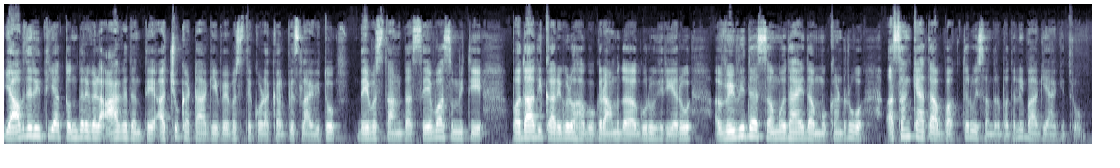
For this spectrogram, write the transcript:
ಯಾವುದೇ ರೀತಿಯ ತೊಂದರೆಗಳ ಆಗದಂತೆ ಅಚ್ಚುಕಟ್ಟಾಗಿ ವ್ಯವಸ್ಥೆ ಕೂಡ ಕಲ್ಪಿಸಲಾಗಿತ್ತು. ದೇವಸ್ಥಾನದ ಸೇವಾ ಸಮಿತಿ ಪದಾಧಿಕಾರಿಗಳು ಹಾಗೂ ಗ್ರಾಮದ ಗುರು ಹಿರಿಯರು, ವಿವಿಧ ಸಮುದಾಯದ ಮುಖಂಡರು, ಅಸಂಖ್ಯಾತ ಭಕ್ತರು ಈ ಸಂದರ್ಭದಲ್ಲಿ ಭಾಗಿಯಾಗಿದ್ದರು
